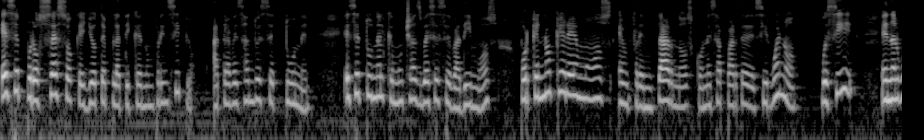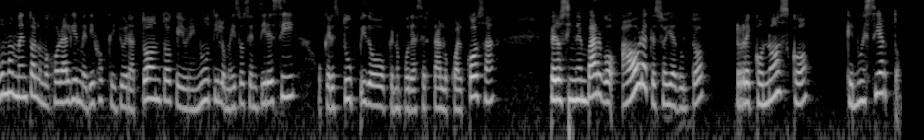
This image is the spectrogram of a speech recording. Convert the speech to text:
ese proceso que yo te platiqué en un principio, atravesando ese túnel, ese túnel que muchas veces evadimos porque no queremos enfrentarnos con esa parte de decir, bueno, pues sí, en algún momento a lo mejor alguien me dijo que yo era tonto, que yo era inútil, o me hizo sentir así, o que era estúpido, o que no podía hacer tal o cual cosa. Pero sin embargo, ahora que soy adulto, reconozco que no es cierto.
